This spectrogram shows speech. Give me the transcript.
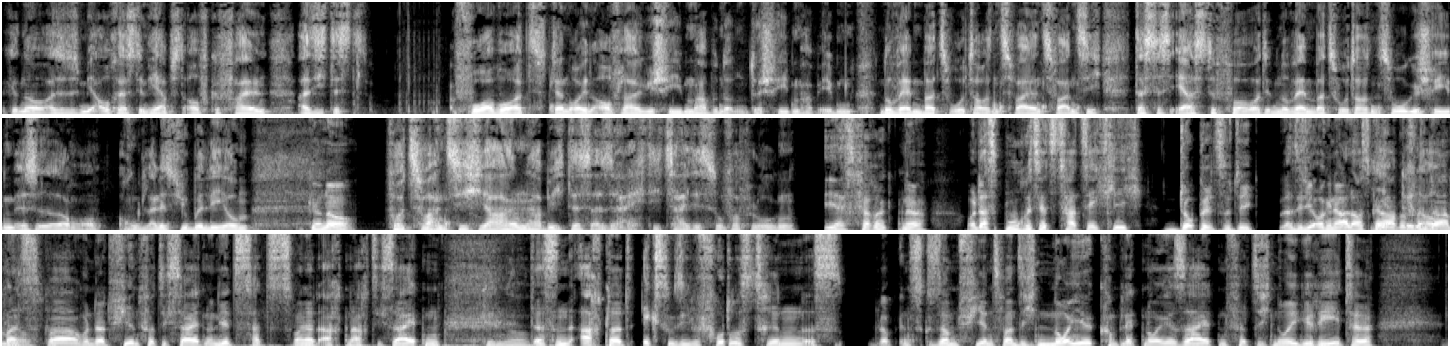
Genau, also das ist mir auch erst im Herbst aufgefallen, als ich das Vorwort der neuen Auflage geschrieben habe und dann unterschrieben habe eben November 2022, dass das erste Vorwort im November 2002 geschrieben ist, ist auch, auch ein kleines Jubiläum. Genau. Vor 20 Jahren habe ich das, also echt, die Zeit ist so verflogen. Ja, ist verrückt, ne? Und das Buch ist jetzt tatsächlich doppelt so dick. Also die Originalausgabe ja, genau, von damals genau. war 144 Seiten und jetzt hat es 288 Seiten. Genau. Da sind 800 exklusive Fotos drin. Es glaube insgesamt 24 neue, komplett neue Seiten, 40 neue Geräte,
